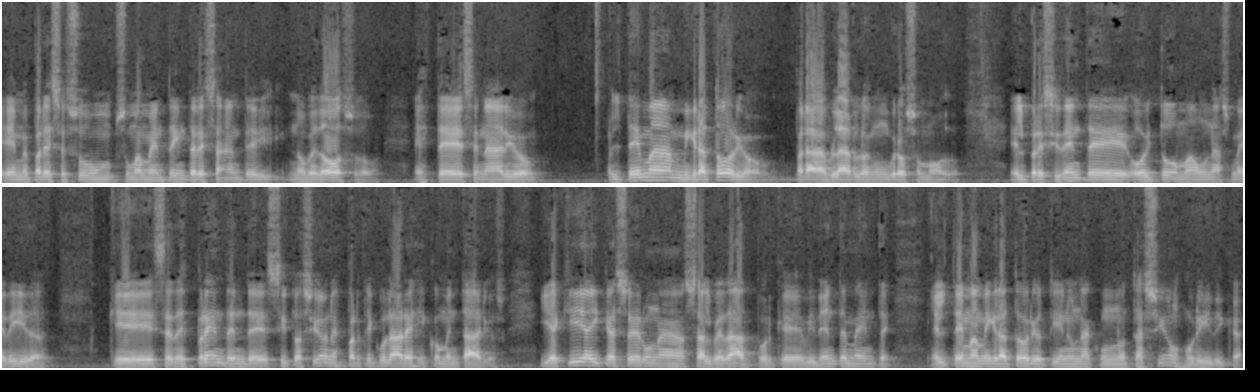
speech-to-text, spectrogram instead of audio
eh, me parece sumamente interesante y novedoso este escenario, el tema migratorio, para hablarlo en un grosso modo. El presidente hoy toma unas medidas que se desprenden de situaciones particulares y comentarios. Y aquí hay que hacer una salvedad porque evidentemente el tema migratorio tiene una connotación jurídica.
